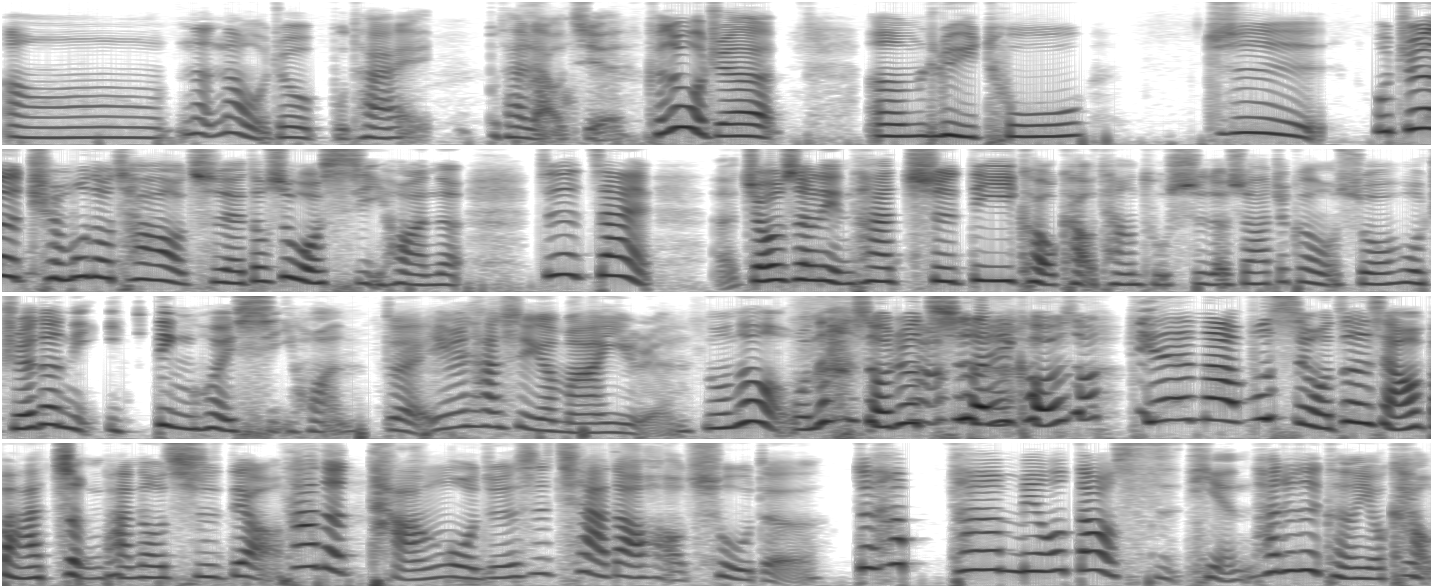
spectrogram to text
哦，那那我就不太不太了解。可是我觉得，嗯，旅途就是我觉得全部都超好吃诶，都是我喜欢的。就是在呃周森林他吃第一口烤糖吐司的时候，他就跟我说，我觉得你一定会喜欢。对，因为他是一个蚂蚁人，我那我那时候就吃了一口，就说天哪，不行，我真的想要把它整盘都吃掉。它的糖我觉得是恰到好处的。对它它没有到死甜，它就是可能有烤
